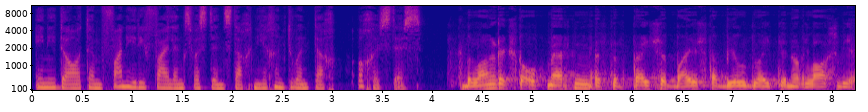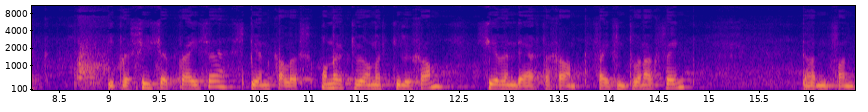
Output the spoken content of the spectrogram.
en die datum van hierdie veilinge was Dinsdag 29 Augustus. Belangrikste opmerking is dat pryse baie stabiel bly teenoor laasweek. Die presiese pryse, speenkalvers onder 200 kg, R37.25, dan van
